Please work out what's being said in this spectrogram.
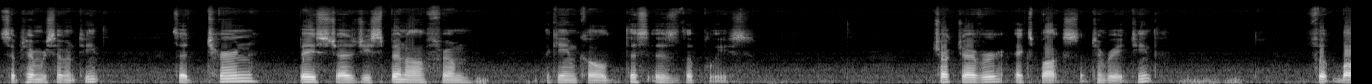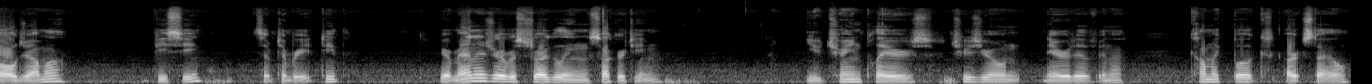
September 17th. It's a turn based strategy spin off from a game called This Is the Police. Truck Driver, Xbox, September 18th. Football Drama, PC, September 18th. You're a manager of a struggling soccer team. You train players, choose your own narrative in a comic book art style,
